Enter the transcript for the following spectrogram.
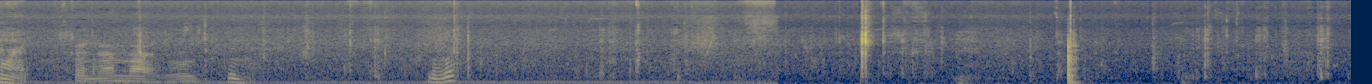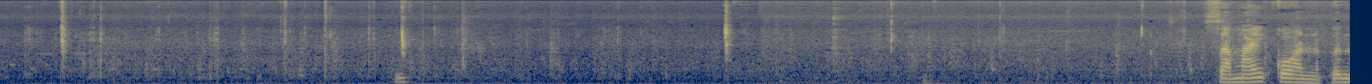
หน่อยใส่น้ำลายอยู่ โอ้ สมัยก่อนเพิ่น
